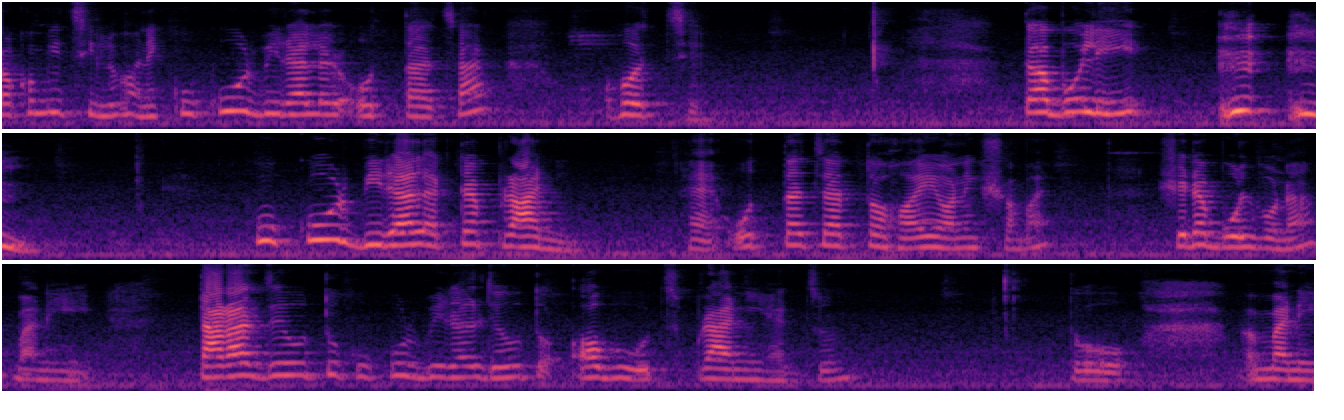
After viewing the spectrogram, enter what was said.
রকমই ছিল। মানে কুকুর বিড়ালের অত্যাচার হচ্ছে। তা বলি কুকুর বিড়াল একটা প্রাণী। হ্যাঁ অত্যাচার তো হয় অনেক সময়। সেটা বলব না। মানে তারা যেহেতু কুকুর, বিড়াল যেহেতু অবুঝ প্রাণী একজন, তো মানে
